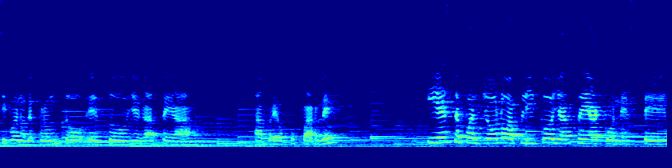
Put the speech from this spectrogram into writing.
Si bueno, de pronto eso llegase a, preocuparle. Y este pues yo lo aplico ya sea con este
